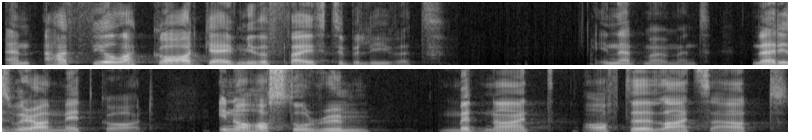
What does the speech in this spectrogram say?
And I feel like God gave me the faith to believe it in that moment. That is where I met God. In a hostel room, midnight, after the lights out.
